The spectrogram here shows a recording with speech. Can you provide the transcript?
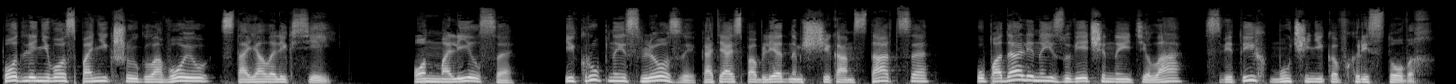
подле него с поникшую главою стоял Алексей. Он молился, и крупные слезы, катясь по бледным щекам старца, упадали на изувеченные тела святых мучеников Христовых.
